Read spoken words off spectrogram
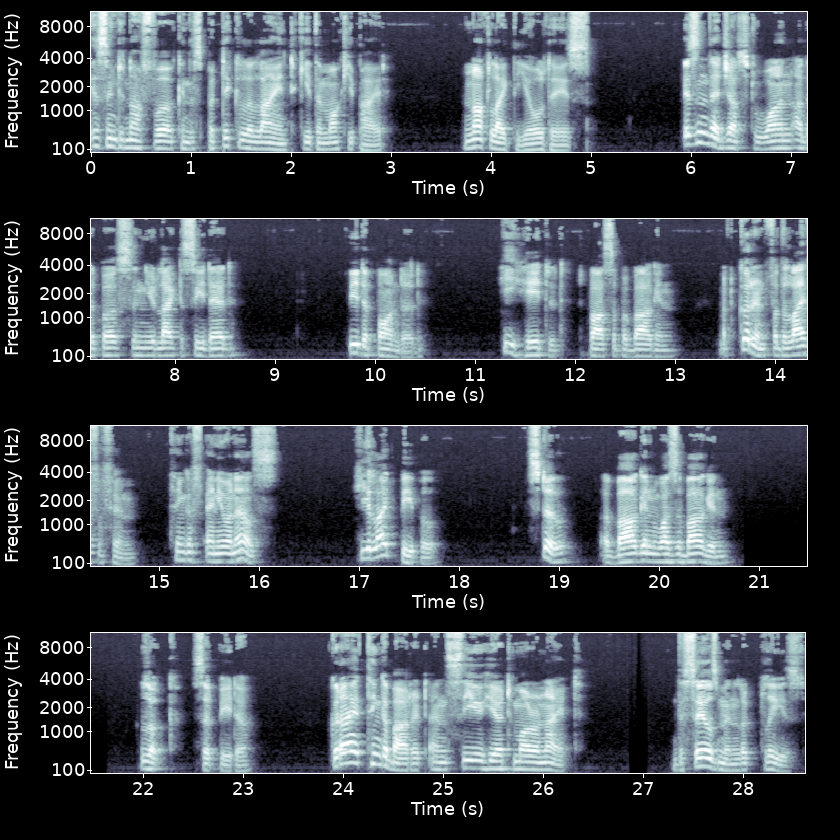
isn't enough work in this particular line to keep them occupied. Not like the old days. Isn't there just one other person you'd like to see dead? Peter pondered. He hated pass up a bargain, but couldn't for the life of him think of anyone else. He liked people. Still, a bargain was a bargain. Look, said Peter, could I think about it and see you here tomorrow night? The salesman looked pleased.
